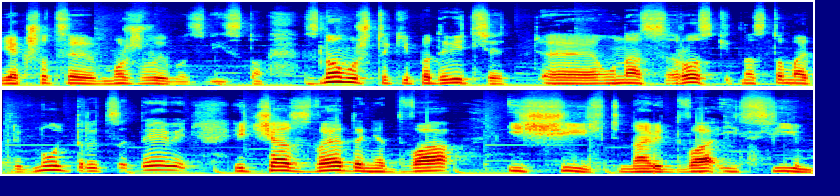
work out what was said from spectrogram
якщо це можливо, звісно. Знову ж таки, подивіться, е, у нас розкіт на 100 метрів 0,39 і час зведення 2,6, навіть 2,7.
